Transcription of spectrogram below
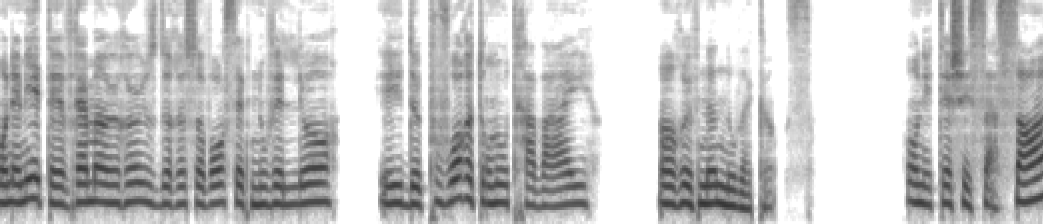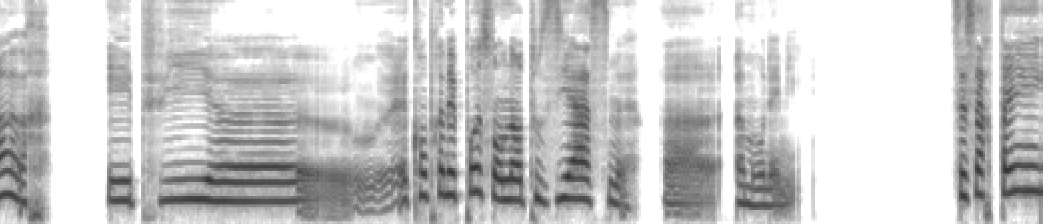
Mon amie était vraiment heureuse de recevoir cette nouvelle-là et de pouvoir retourner au travail en revenant de nos vacances. On était chez sa sœur et puis euh, elle comprenait pas son enthousiasme à, mon ami. C'est certain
